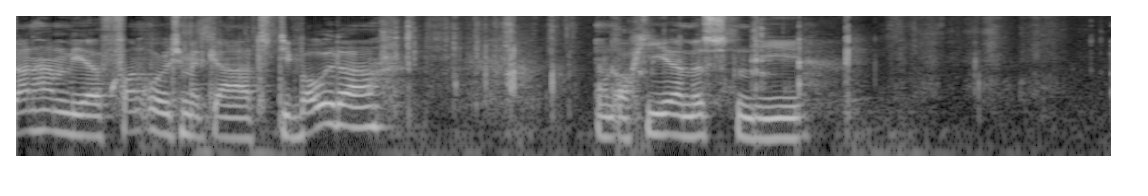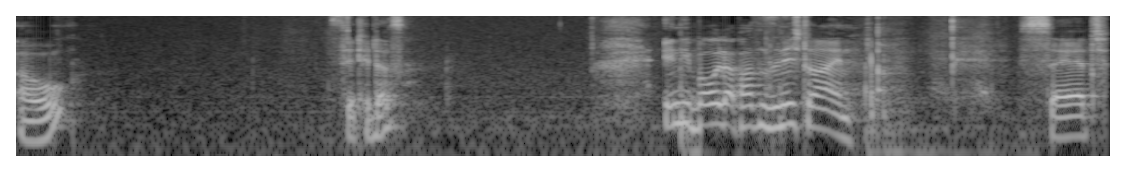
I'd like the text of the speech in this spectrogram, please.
Dann haben wir von Ultimate Guard die Boulder. Und auch hier müssten die... Oh. Seht ihr das? In die Boulder passen sie nicht rein. Set,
